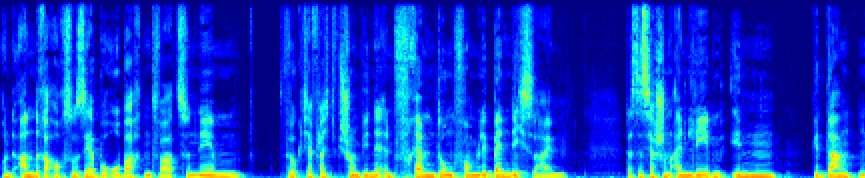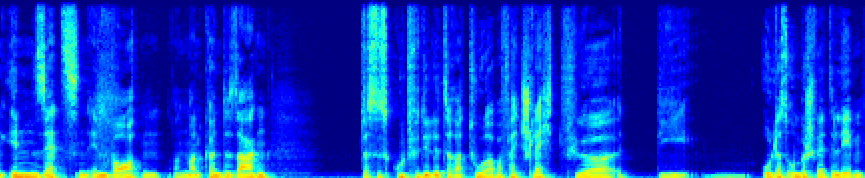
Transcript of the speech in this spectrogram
und andere auch so sehr beobachtend wahrzunehmen, wirkt ja vielleicht schon wie eine Entfremdung vom Lebendigsein. Das ist ja schon ein Leben in Gedanken, in Sätzen, in Worten. Und man könnte sagen, das ist gut für die Literatur, aber vielleicht schlecht für die das unbeschwerte Leben.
